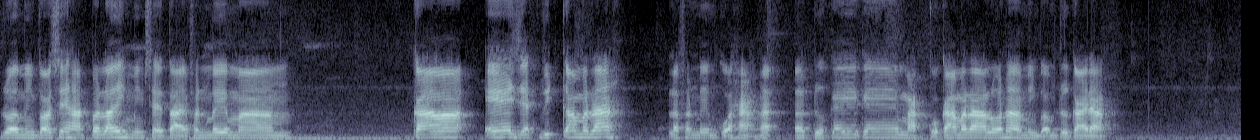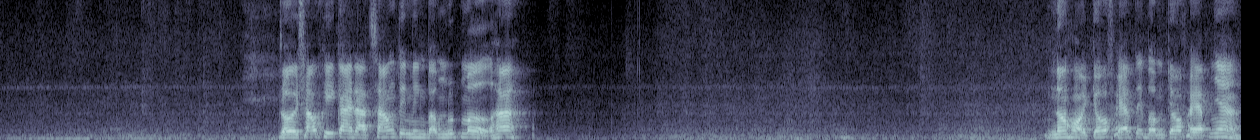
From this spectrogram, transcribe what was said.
Rồi mình vào CH Play mình sẽ tải phần mềm à, uh, KEZ Vid Camera là phần mềm của hãng á. Ở trước cái cái mặt của camera luôn ha, mình bấm trừ cài đặt. Rồi sau khi cài đặt xong thì mình bấm nút mở ha. Nó hỏi cho phép thì bấm cho phép nha.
